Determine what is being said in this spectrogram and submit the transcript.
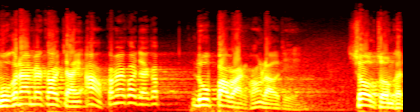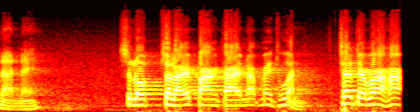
หมู่คณะไม่เข้าใจอ้าวก็ไม่เข้าใจก็ดูประวัติของเราทีโชคโชนขนาดไหน สลบสลายปางตายนับไม่ถ้วนถ้าจะว่าห้า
